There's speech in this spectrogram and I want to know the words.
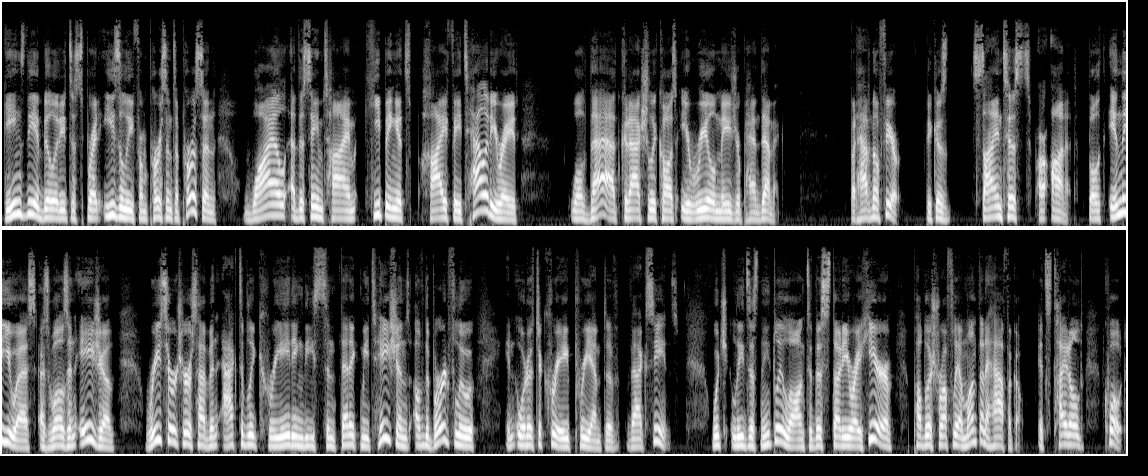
gains the ability to spread easily from person to person, while at the same time keeping its high fatality rate, well, that could actually cause a real major pandemic. But have no fear, because Scientists are on it. Both in the US as well as in Asia, researchers have been actively creating these synthetic mutations of the bird flu in order to create preemptive vaccines. Which leads us neatly along to this study right here, published roughly a month and a half ago. It's titled, quote,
